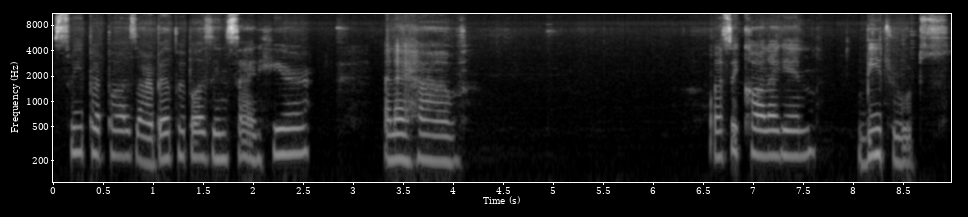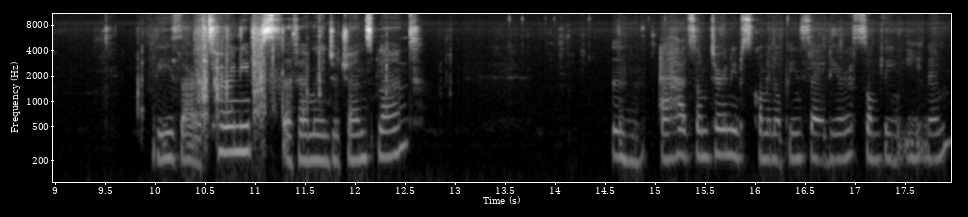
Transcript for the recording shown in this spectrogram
sweet peppers or bell peppers inside here. And I have what's it called again? Beetroots. These are turnips that I'm going to transplant. Mm, I had some turnips coming up inside here, something eat them.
